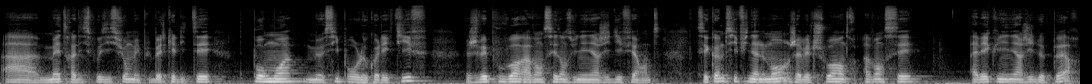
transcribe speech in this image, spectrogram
à mettre à disposition mes plus belles qualités pour moi, mais aussi pour le collectif, je vais pouvoir avancer dans une énergie différente. C'est comme si finalement j'avais le choix entre avancer avec une énergie de peur,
